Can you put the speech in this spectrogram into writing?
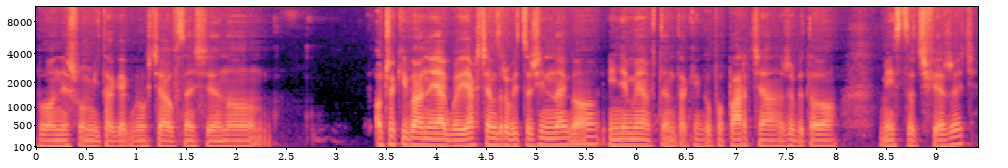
bo nie szło mi tak, jakbym chciał, w sensie, no, oczekiwanie jakby, ja chciałem zrobić coś innego i nie miałem w tym takiego poparcia, żeby to miejsce odświeżyć.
